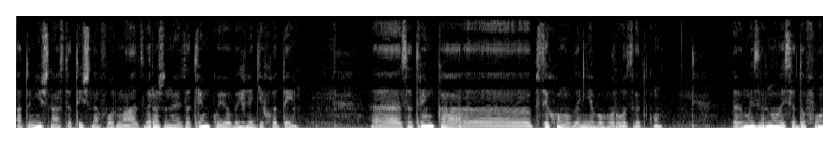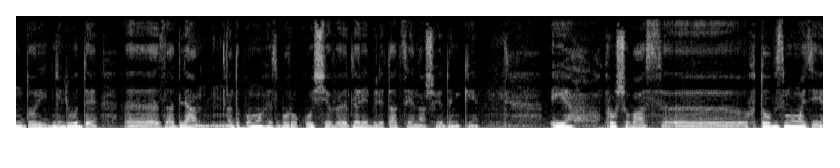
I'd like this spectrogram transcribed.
атонічна остатична форма з вираженою затримкою у вигляді ходи. Е, Затримка е, психомовленнєвого розвитку. Ми звернулися до фонду Рідні люди задля допомоги збору коштів для реабілітації нашої доньки. І прошу вас, е, хто в змозі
